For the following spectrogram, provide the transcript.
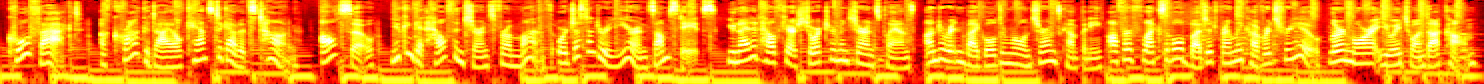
cool fact a crocodile can't stick out its tongue. Also you can get health insurance for a month or just under a year in some states. United healthcare short-term insurance plans underwritten by golden rule insurance company offer flexible budget-friendly coverage for you. Learn more at uh1.com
